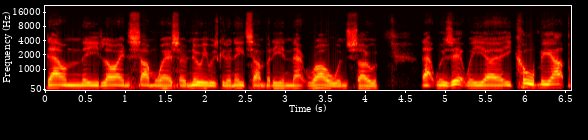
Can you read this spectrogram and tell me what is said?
down the line somewhere, so knew he was going to need somebody in that role. And so that was it. We uh, he called me up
